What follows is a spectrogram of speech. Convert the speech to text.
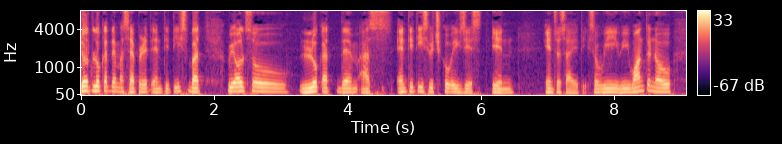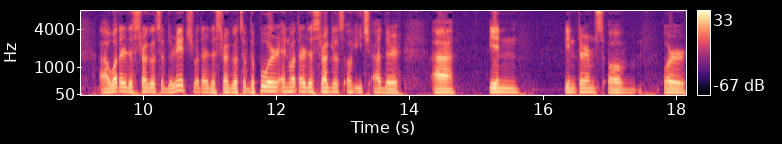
don't look at them as separate entities, but we also look at them as entities which coexist in in society. So we we want to know uh, what are the struggles of the rich, what are the struggles of the poor, and what are the struggles of each other uh, in in terms of or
